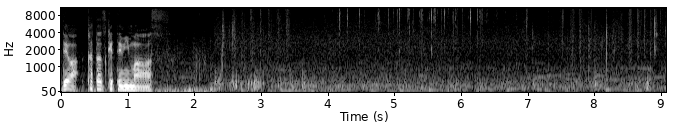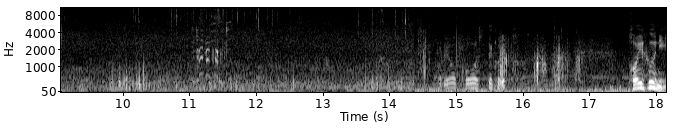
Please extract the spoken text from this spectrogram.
では片付けてみます。これをこうしてくれと。こういう風に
